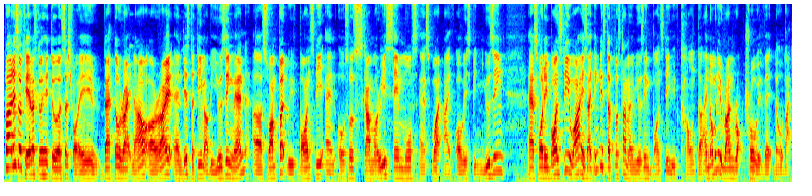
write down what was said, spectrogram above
But it's okay. Let's go ahead to uh, search for a battle right now. Alright and this is the team I'll be using man. Uh, Swampert with Bonsly and also Skarmory same moves as what I've always been using. As for the Bonsly wise I think this is the first time I'm using Bonsly with counter. I normally run Rock Throw with it though but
